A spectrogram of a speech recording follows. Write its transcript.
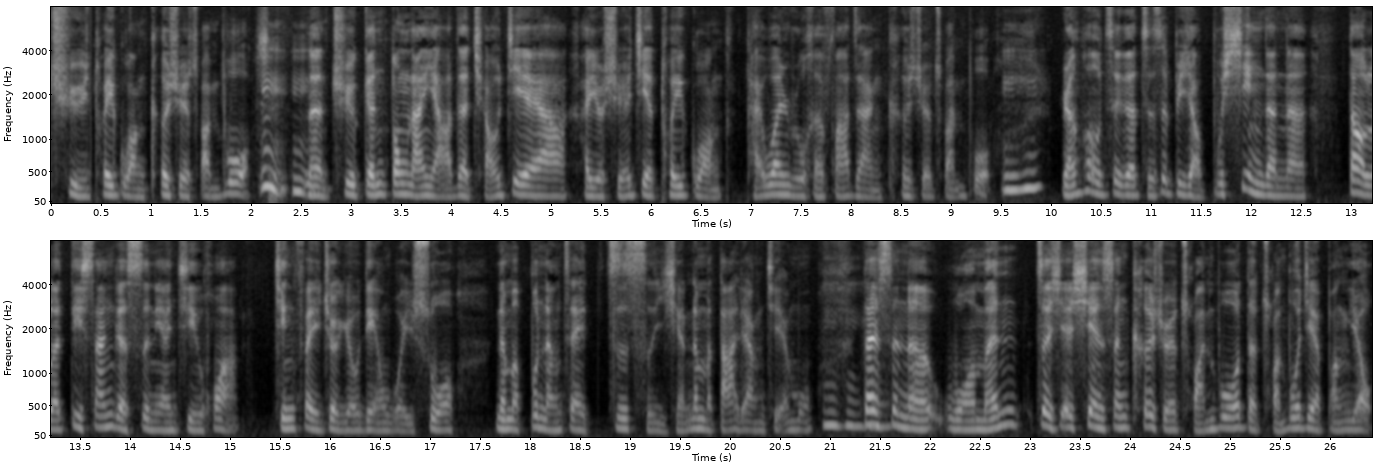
去推广科学传播。嗯嗯那去跟东南亚的侨界啊，还有学界推广台湾如何发展科学传播。嗯哼然后这个只是比较不幸的呢，到了第三个四年计划，经费就有点萎缩，那么不能再支持以前那么大量节目。嗯哼但是呢，我们这些现身科学传播的传播界朋友，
